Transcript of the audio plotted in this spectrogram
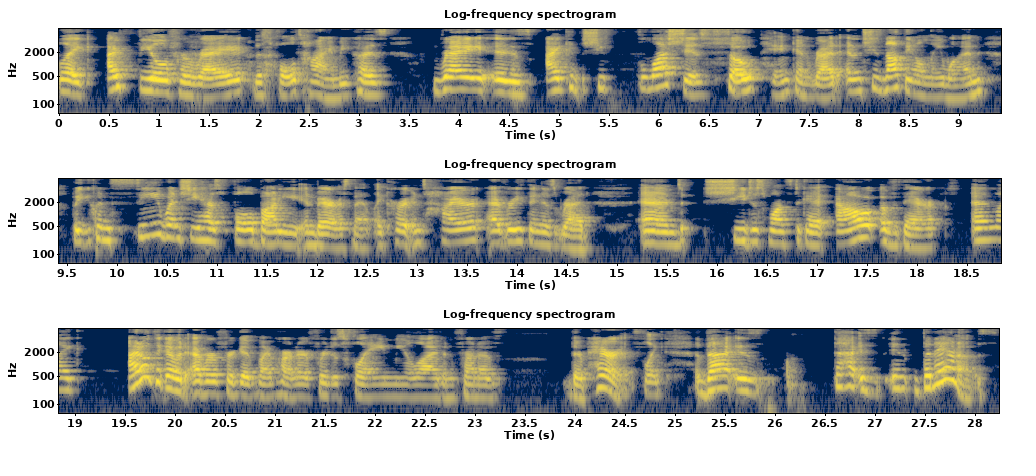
like, I feel for Rae this whole time because Rae is, I could, she flushes so pink and red, and she's not the only one, but you can see when she has full body embarrassment, like her entire everything is red, and she just wants to get out of there. And like, I don't think I would ever forgive my partner for just flaying me alive in front of their parents. Like, that is, that is in bananas.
